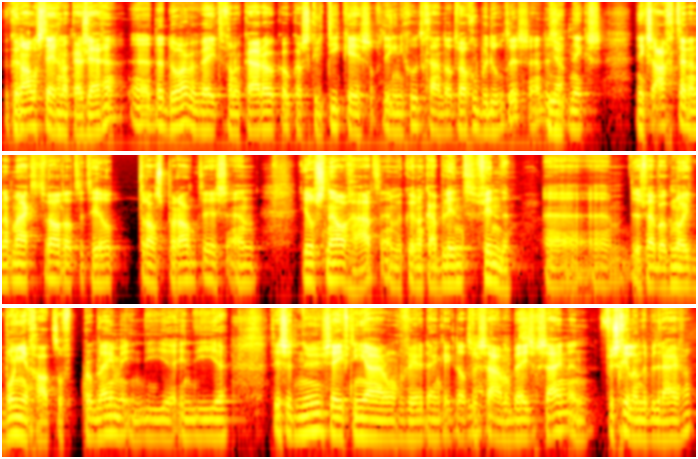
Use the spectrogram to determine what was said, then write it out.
We kunnen alles tegen elkaar zeggen uh, daardoor. We weten van elkaar ook, ook als kritiek is of dingen niet goed gaan, dat het wel goed bedoeld is. Hè? Er ja. zit niks, niks achter en dat maakt het wel dat het heel transparant is en heel snel gaat. En we kunnen elkaar blind vinden. Uh, um, dus we hebben ook nooit bonje gehad of problemen in die. Uh, in die het is het nu, 17 jaar ongeveer, denk ik, dat we ja, samen klopt. bezig zijn. En verschillende bedrijven.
